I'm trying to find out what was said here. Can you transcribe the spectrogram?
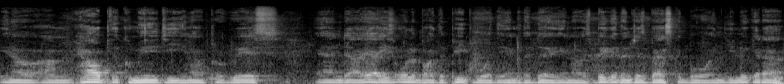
you know, um, help the community, you know, progress. And uh, yeah, he's all about the people at the end of the day. You know, it's bigger than just basketball. And you look at our,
